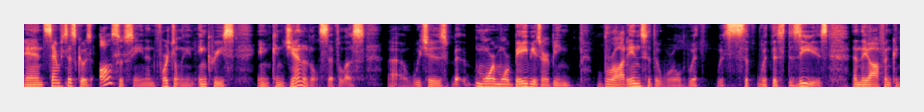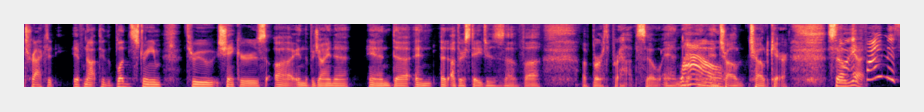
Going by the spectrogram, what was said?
And San Francisco has also seen, unfortunately, an increase in congenital syphilis, uh, which is more and more babies are being brought into the world with, with, with this disease. And they often contract it, if not through the bloodstream, through chancres, uh, in the vagina and, uh, and at other stages of, uh, of birth, perhaps. So, and, Wow. and, and child, child care. So, So yeah. I find this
